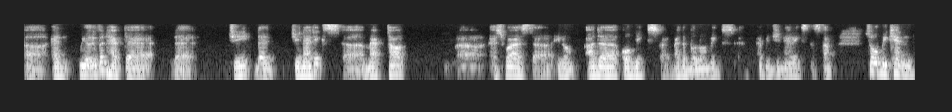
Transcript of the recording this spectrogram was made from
uh, and we even have their the, ge- the genetics uh, mapped out, uh, as well as uh, you know other omics, metabolomics, epigenetics, and stuff. So we can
